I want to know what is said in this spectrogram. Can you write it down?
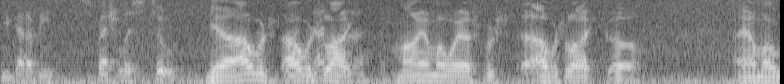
you got to be specialist too. Yeah, I was, I was like, uh, my MOS was, I was like, uh, ammo,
